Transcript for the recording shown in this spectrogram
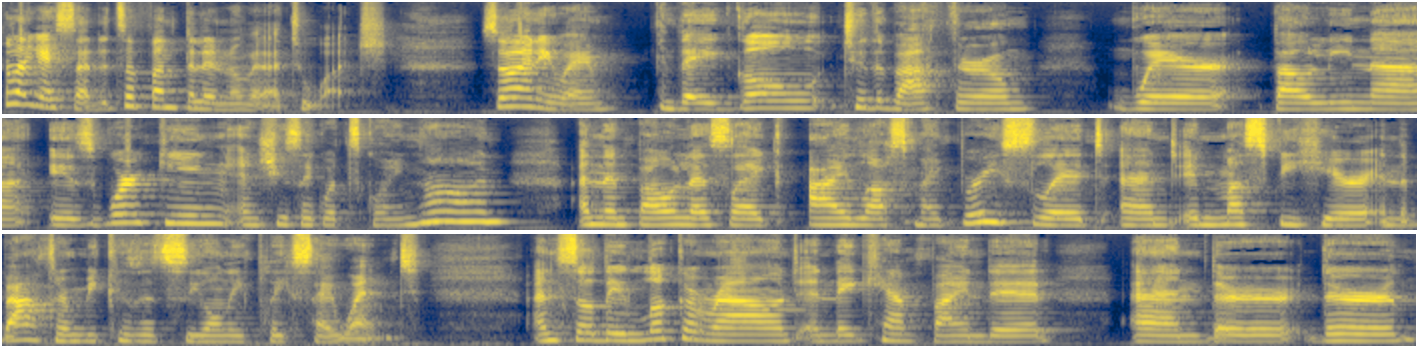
but like i said it's a fun telenovela to watch. So anyway they go to the bathroom where Paulina is working and she's like, What's going on? And then Paola's like, I lost my bracelet and it must be here in the bathroom because it's the only place I went. And so they look around and they can't find it and they're they're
